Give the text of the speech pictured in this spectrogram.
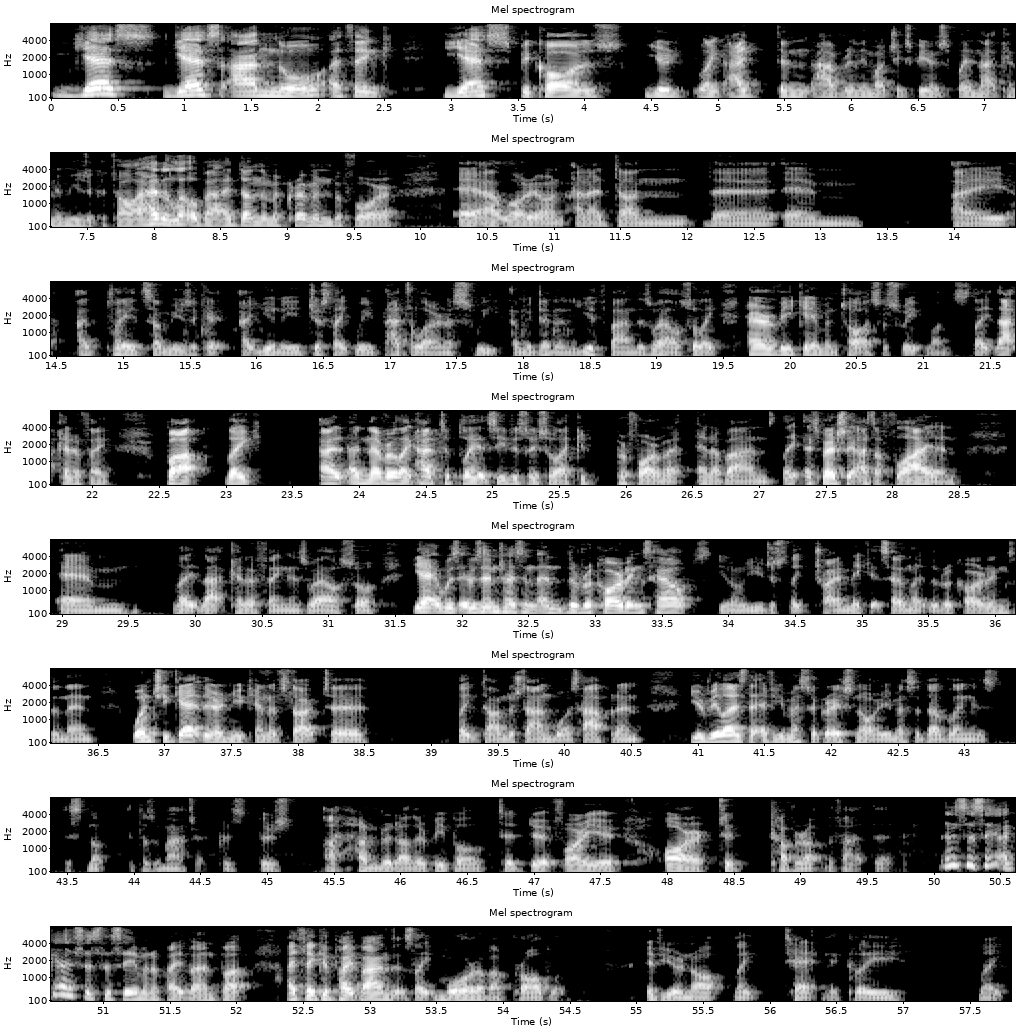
Yes, yes, and no. I think yes because you're like I didn't have really much experience playing that kind of music at all. I had a little bit. I'd done the McCrimmon before uh, at Lorient, and I'd done the um, I I'd played some music at, at uni, just like we had to learn a suite, and we did in a youth band as well. So like Hervey came and taught us a suite once, like that kind of thing. But like I, I never like had to play it seriously, so I could perform it in a band, like especially as a fly-in, um, like that kind of thing as well. So yeah, it was it was interesting, and the recordings helped. You know, you just like try and make it sound like the recordings, and then once you get there and you kind of start to like to understand what's happening, you realize that if you miss a grace note or you miss a doubling, it's it's not it doesn't matter because there's a hundred other people to do it for you or to cover up the fact that. And it's the same. I guess it's the same in a pipe band, but I think in pipe bands it's like more of a problem if you're not like technically like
